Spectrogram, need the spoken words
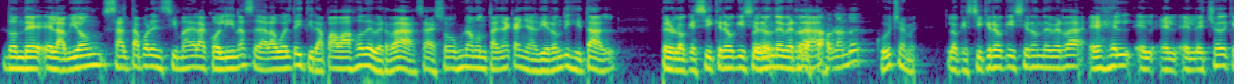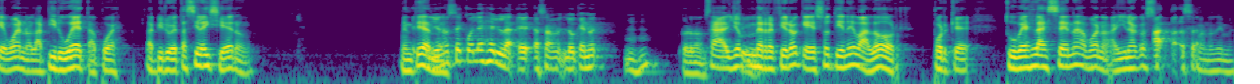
donde el avión salta por encima de la colina, se da la vuelta y tira para abajo de verdad. O sea, eso es una montaña que añadieron digital, pero lo que sí creo que hicieron de verdad... ¿estás hablando Escúchame, lo que sí creo que hicieron de verdad es el, el hecho de que, bueno, la pirueta, pues, la pirueta sí la hicieron. ¿Me entiendes? Yo no sé cuál es el... Eh, o sea, lo que no... Perdón. O sea, yo me refiero a que eso tiene valor. Porque tú ves la escena... Bueno, hay una cosa... Ah, bueno, dime.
